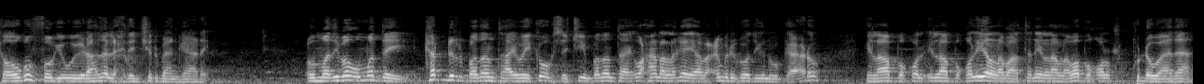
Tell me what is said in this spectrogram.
ka ugu fogi uu yidhaahdo lixdan jir baan gaadhay ummadiba ummadday ka dhir badan tahay way ka ogsajiin badan tahay waxaana laga yaabaa cimrigooda inuu gaadho ilaa boqol ilaa boqol iyo labaatan ilaa laba boqol ku dhowaadaan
